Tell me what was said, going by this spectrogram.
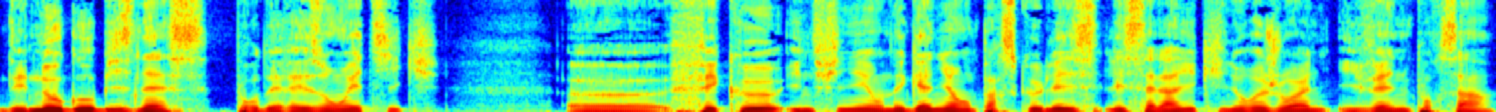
des no-go business pour des raisons éthiques, fait que, in fine, on est gagnant parce que les, les salariés qui nous rejoignent, ils viennent pour ça.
